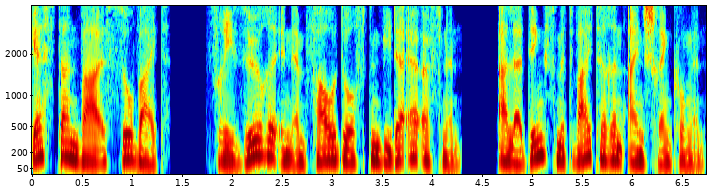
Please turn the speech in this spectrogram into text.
Gestern war es soweit. Friseure in MV durften wieder eröffnen. Allerdings mit weiteren Einschränkungen.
